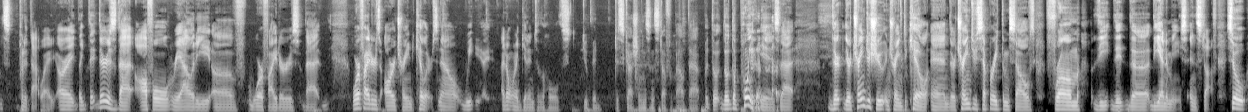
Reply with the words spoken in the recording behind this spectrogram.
us put it that way. All right, like th- there is that awful reality of war fighters that war fighters are trained killers. Now we, I don't want to get into the whole stupid discussions and stuff about that, but the the, the point is that they're they're trained to shoot and trained to kill and they're trained to separate themselves from the the the the enemies and stuff so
